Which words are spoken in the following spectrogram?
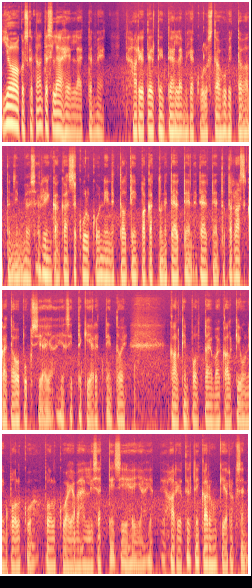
Joo, koska tämä on tässä lähellä, että me harjoiteltiin tälle, mikä kuulostaa huvittavalta, niin myös rinkan kanssa kulkuun niin, että oltiin pakattu ne täyteen, täyteen tota raskaita opuksia ja, ja sitten kierrettiin toi kalkin polttajan vai kalkkiuunin polkua, polkua ja vähän lisättiin siihen ja, ja harjoiteltiin karhunkierroksen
